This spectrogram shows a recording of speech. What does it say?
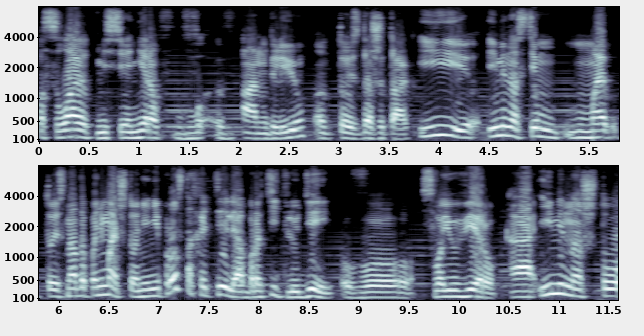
посылают миссионеров в, в Англию, э, то есть даже так. И именно с тем, то есть надо понимать, что они не просто хотели обратить людей в свою веру, а именно, что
